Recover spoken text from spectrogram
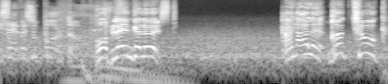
Mi serve supporto. Problem gelöst! An alle, Rückzug!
